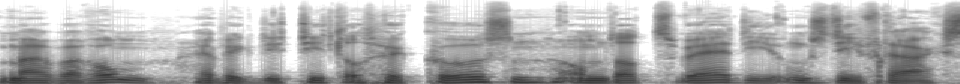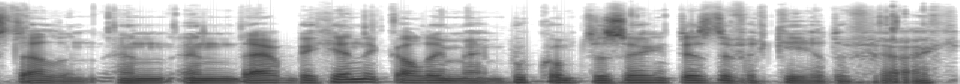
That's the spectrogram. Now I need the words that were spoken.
maar waarom heb ik die titel gekozen? Omdat wij die, ons die vraag stellen. En, en daar begin ik al in mijn boek om te zeggen, het is de verkeerde vraag.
